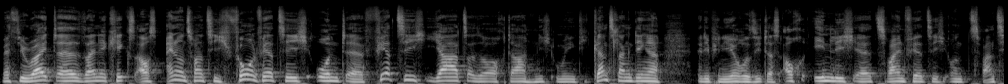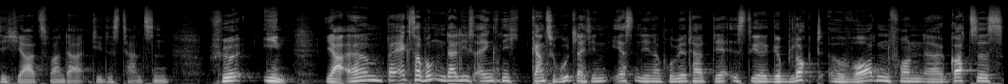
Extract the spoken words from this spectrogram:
Matthew Wright, äh, seine Kicks aus 21, 45 und äh, 40 Yards, also auch da nicht unbedingt die ganz langen Dinger. Eddie Pinheiro sieht das auch ähnlich. Äh, 42 und 20 Yards waren da die Distanzen für ihn. Ja, ähm, bei Extrapunkten, da lief es eigentlich nicht ganz so gut. Gleich den ersten, den er probiert hat, der ist äh, geblockt worden von äh, Gotzes.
